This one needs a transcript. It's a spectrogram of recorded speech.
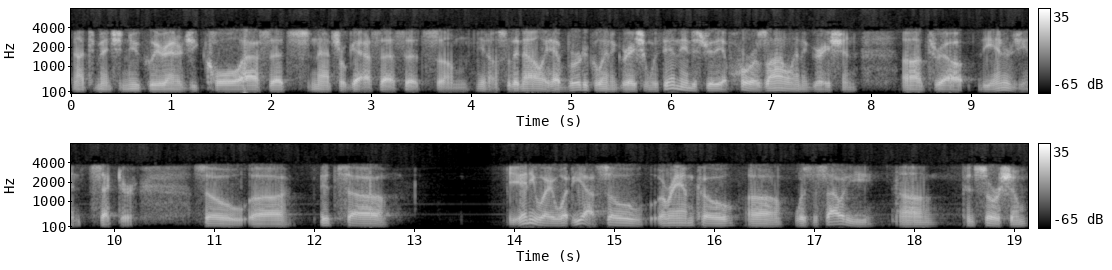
not to mention nuclear energy, coal assets, natural gas assets. Um, you know, so they not only have vertical integration within the industry, they have horizontal integration uh, throughout the energy sector. So uh, it's uh, anyway. What? Yeah. So Aramco uh, was the Saudi uh, consortium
